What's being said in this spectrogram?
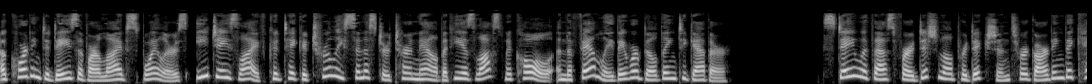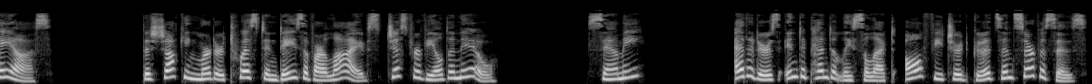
According to Days of Our Lives spoilers, EJ's life could take a truly sinister turn now that he has lost Nicole and the family they were building together. Stay with us for additional predictions regarding the chaos. The shocking murder twist in Days of Our Lives just revealed anew. Sammy? Editors independently select all featured goods and services.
